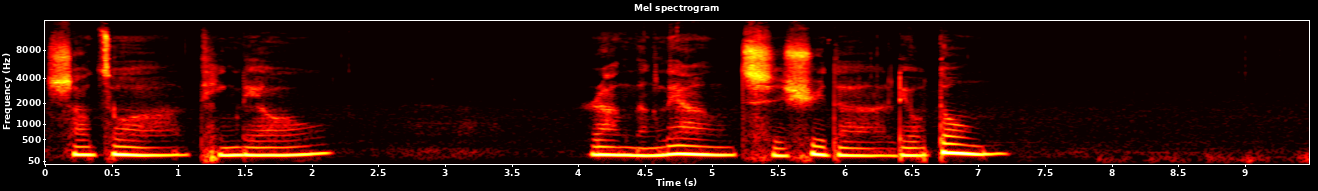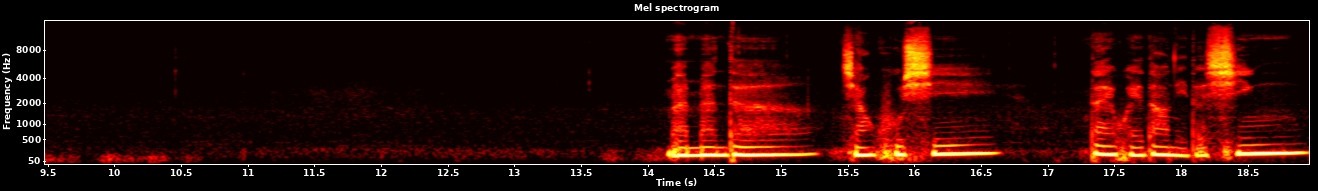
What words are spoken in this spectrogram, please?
稍作停留，让能量持续的流动。慢慢的将呼吸带回到你的心。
